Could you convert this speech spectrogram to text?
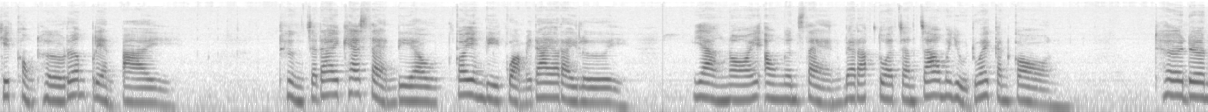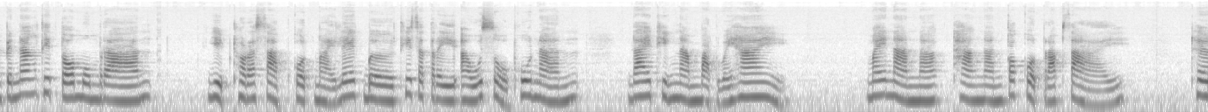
คิดของเธอเริ่มเปลี่ยนไป ถึงจะได้แค่แสนเดียวก็ยังดีกว่าไม่ได้อะไรเลย อย่างน้อยเอาเงินแสนไปรับตัวจันเจ้ามาอยู่ด้วยกันก่อน เธอเดินไปนั่งที่โต๊ะมุมร้านหยิบโทรศัพท์กดหมายเลขเบอร์ที่สตรีอาวุโสผู้นั้น ได้ทิ้งนำบัตรไว้ให้ ไม่นานนักทางนั้นก็กดรับสาย เธอ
